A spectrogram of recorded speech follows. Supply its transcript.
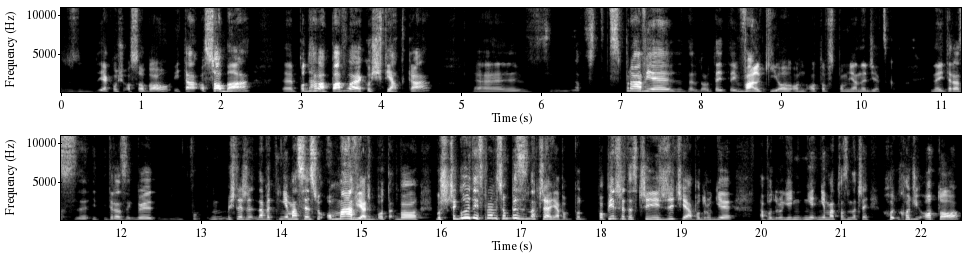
z jakąś osobą i ta osoba podała Pawła jako świadka e, no, w sprawie tej, tej walki o, o, to wspomniane dziecko. No i teraz, i teraz jakby myślę, że nawet nie ma sensu omawiać, bo, bo, bo szczegóły tej sprawy są bez znaczenia. Po, po, po pierwsze, to jest czyjeś życie, a po drugie, a po drugie nie, nie ma to znaczenia. Chodzi o to,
